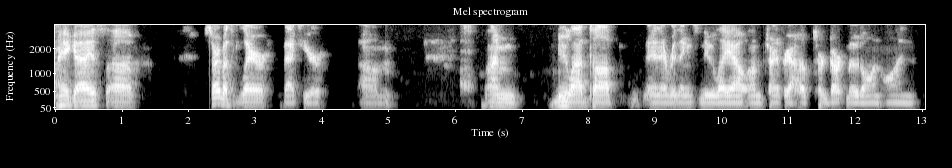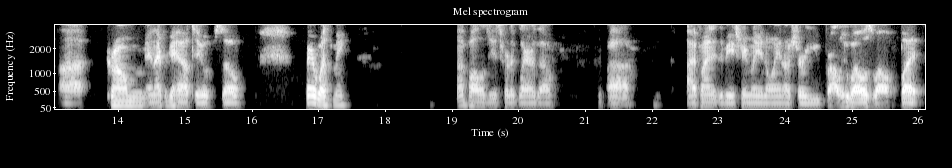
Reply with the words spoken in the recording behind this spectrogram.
Hey guys. Uh sorry about the glare back here. Um I'm new laptop and everything's new layout. I'm trying to figure out how to turn dark mode on on uh Chrome and I forget how to. So bear with me. Apologies for the glare though. Uh I find it to be extremely annoying. I'm sure you probably will as well. But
